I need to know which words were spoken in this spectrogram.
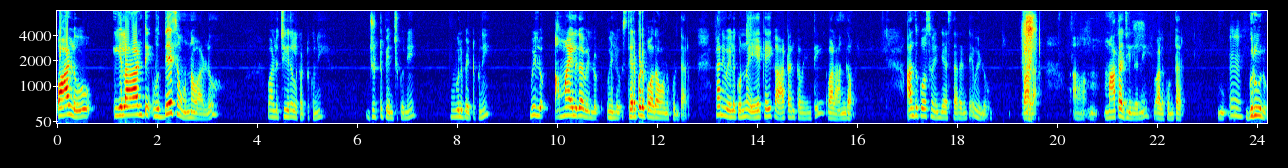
వాళ్ళు ఇలాంటి ఉద్దేశం ఉన్నవాళ్ళు వాళ్ళు చీరలు కట్టుకుని జుట్టు పెంచుకుని పువ్వులు పెట్టుకుని వీళ్ళు అమ్మాయిలుగా వీళ్ళు వీళ్ళు స్థిరపడిపోదాం అనుకుంటారు. కానీ వీళ్ళకున్న ఏకైక ఆటంకం ఏంటి? వాళ్ళ అంగం. అందుకోసం ఏం చేస్తారంటే వీళ్ళు వాళ్ళ మాతాజీలని వాళ్ళకు ఉంటారు గురువులు.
